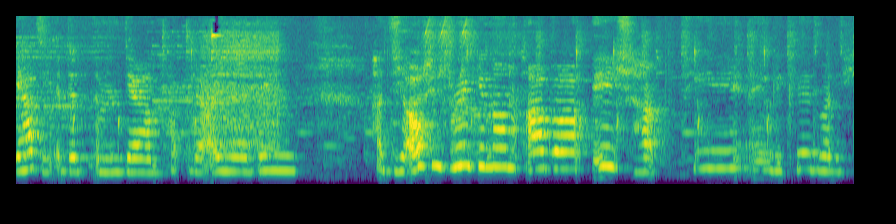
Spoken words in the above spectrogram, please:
Er hat sich, der, ähm, der, der eine Ding hat sich auch den Drink genommen, aber ich die einen gekillt, weil ich.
